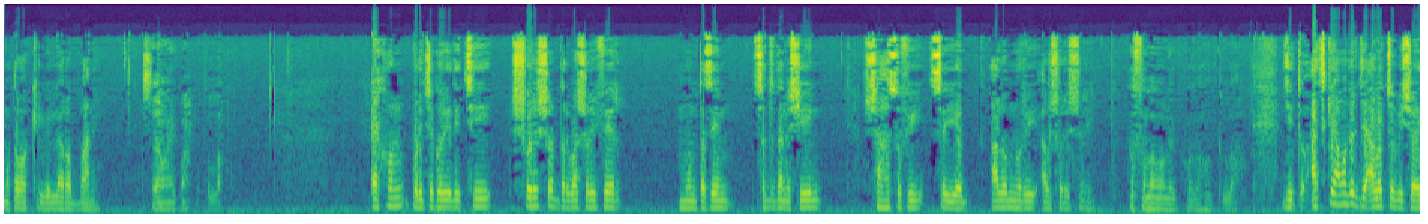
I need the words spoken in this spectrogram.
মোতাওয়াক্কিল বিল্লাহ রব্বানী। এখন পরিচয় করিয়ে দিচ্ছি সুরেশ্বর দরবার শরীফের মুমতাজিম সজ্জাদা নসীন শাহ সফি সৈয়দ আলম নুরি আল সুরেশ্বরী আসসালামু আলাইকুম রহমতুল্লাহ। জি তো আজকে আমাদের যে আলোচ্য বিষয়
